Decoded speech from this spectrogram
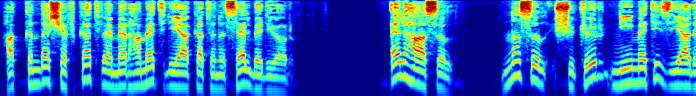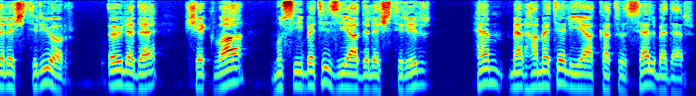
hakkında şefkat ve merhamet liyakatını selbediyor. Elhasıl nasıl şükür nimeti ziyadeleştiriyor, öyle de şekva musibeti ziyadeleştirir, hem merhamete liyakatı selbeder.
